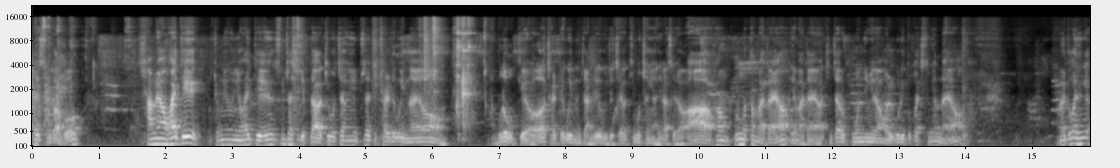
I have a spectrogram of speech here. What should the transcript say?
페이스북 하고. 샤명 화이팅! 정민훈이 화이팅! 숨 차시겠다. 김호창이 피자집 잘 되고 있나요? 아, 물어볼게요. 잘 되고 있는지 안 되고 있는지 제가 김호창이 아니라서요. 아, 형 푸른거탑 맞아요? 예, 맞아요. 진짜로 부모님이랑 얼굴이 똑같이 생겼나요? 아, 똑같이 생겨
